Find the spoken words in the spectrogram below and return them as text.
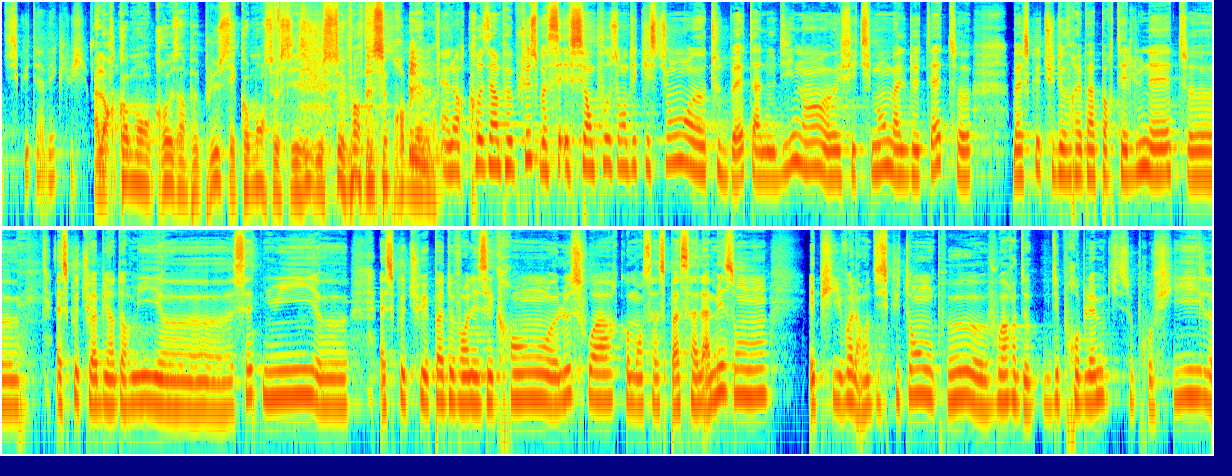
discuter avec lui. Alors comment on creuse un peu plus et comment on se saisit justement de ce problème Alors creuser un peu plus, bah, c'est en posant des questions toutes bêtes, anodines. Hein, effectivement, mal de tête, bah, est-ce que tu devrais pas porter de lunettes est-ce que tu as bien dormi euh, cette nuit euh, Est-ce que tu es pas devant les écrans euh, le soir? Comment ça se passe à la maison? Et puis voilà, en discutant, on peut voir des problèmes qui se profilent.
